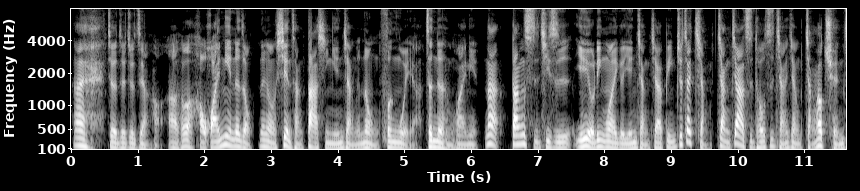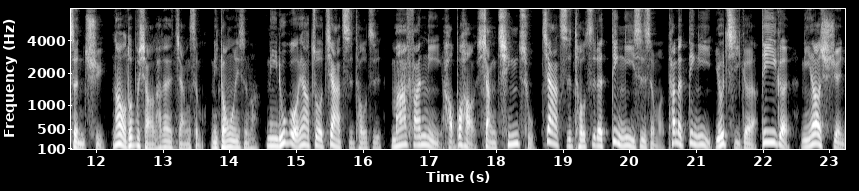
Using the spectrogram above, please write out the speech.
哎，就就就这样哈啊，好怀念那种那种现场大型演讲的那种氛围啊，真的很怀念。那。当时其实也有另外一个演讲嘉宾，就在讲讲价值投资，讲一讲，讲到全证去，那我都不晓得他在讲什么。你懂我意思吗？你如果要做价值投资，麻烦你好不好想清楚价值投资的定义是什么？它的定义有几个？第一个，你要选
